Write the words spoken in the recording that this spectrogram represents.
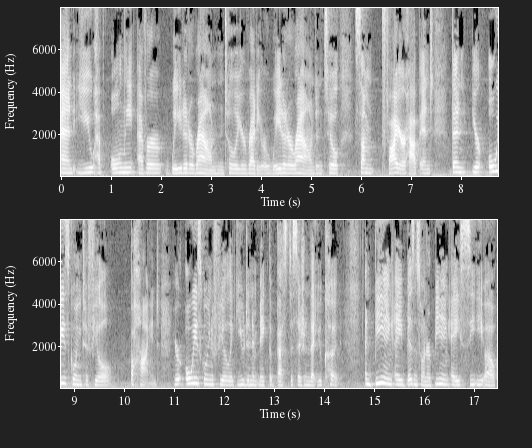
and you have only ever waited around until you're ready or waited around until some fire happened, then you're always going to feel behind. You're always going to feel like you didn't make the best decision that you could. And being a business owner, being a CEO,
